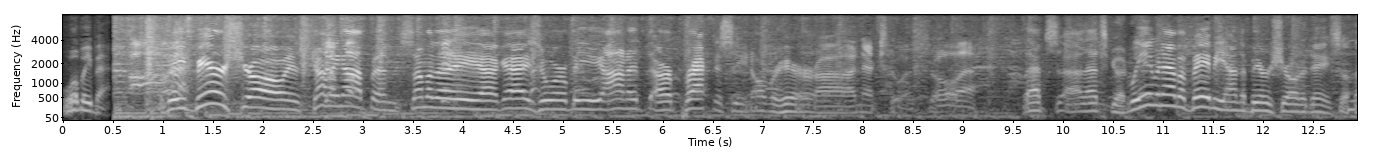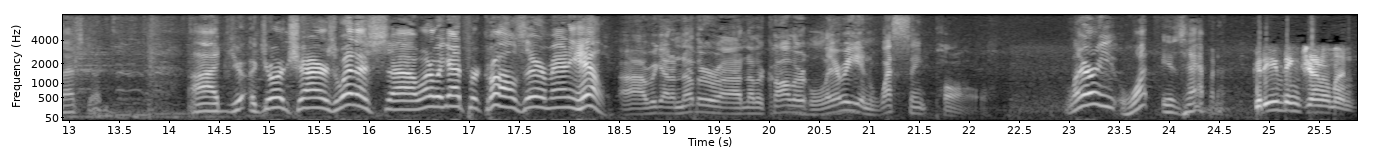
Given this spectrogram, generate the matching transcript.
We'll be back. The beer show is coming up, and some of the uh, guys who will be on it are practicing over here uh, next to us. So uh, that's uh, that's good. We even have a baby on the beer show today, so that's good. Uh, Ge- George Schire's with us. Uh, what do we got for calls there, Manny Hill? Uh, we got another uh, another caller, Larry in West St. Paul. Larry, what is happening? Good evening, gentlemen.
